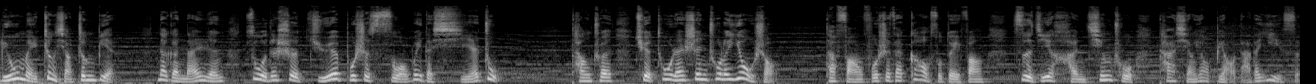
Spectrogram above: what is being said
刘美正想争辩。那个男人做的事绝不是所谓的协助，汤川却突然伸出了右手，他仿佛是在告诉对方自己很清楚他想要表达的意思。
